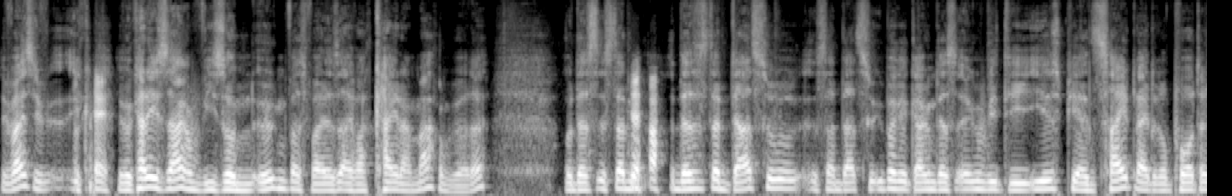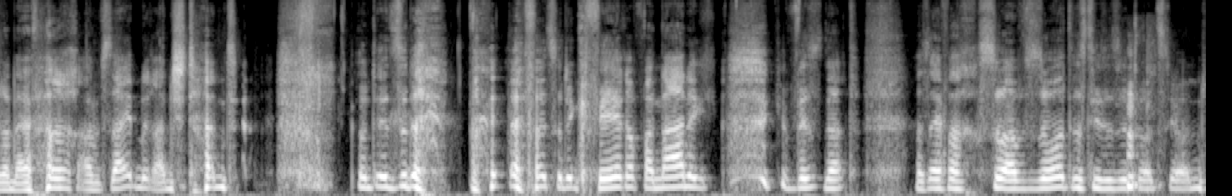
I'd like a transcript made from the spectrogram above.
ich weiß nicht, okay. ich, kann nicht sagen, wie so ein irgendwas, weil das einfach keiner machen würde. Und das ist dann, ja. das ist dann dazu, ist dann dazu übergegangen, dass irgendwie die ESPN Sideline-Reporterin einfach am Seitenrand stand und in so eine, einfach so eine quere Banane gebissen hat. Was einfach so absurd ist, diese Situation.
